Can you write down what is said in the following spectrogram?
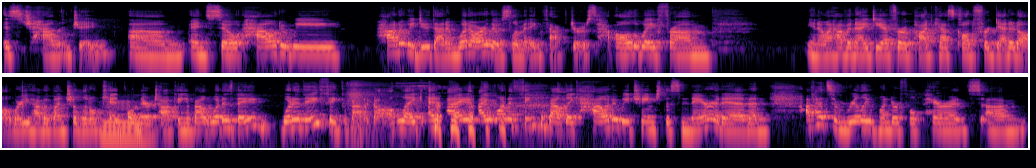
Is challenging. Um, and so how do we how do we do that? And what are those limiting factors? All the way from you know, I have an idea for a podcast called Forget It All, where you have a bunch of little kids mm. and they're talking about what is they what do they think about it all? Like, and I, I want to think about like how do we change this narrative? And I've had some really wonderful parents um,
